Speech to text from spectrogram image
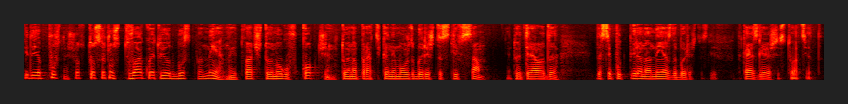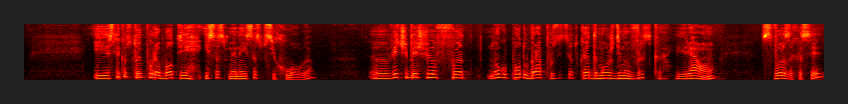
и да я пусне, защото то всъщност това, което я отблъсква нея, нали, това, че той е много вкопчен, той на практика не може да бъде щастлив сам. И той трябва да, да се подпира на нея, за да бъде щастлив. Така изглеждаше ситуацията. И след като той поработи и с мен, и с психолога, вече беше в много по-добра позиция, от която да може да има връзка. И реално свързаха се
